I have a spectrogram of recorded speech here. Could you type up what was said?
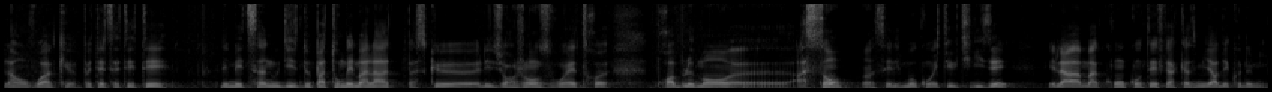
Là, on voit que peut-être cet été, les médecins nous disent de ne pas tomber malade parce que les urgences vont être probablement euh, à 100, hein, c'est les mots qui ont été utilisés. Et là, Macron comptait faire 15 milliards d'économies.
